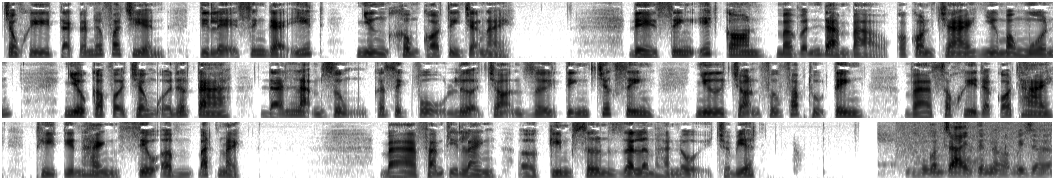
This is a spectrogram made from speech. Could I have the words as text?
Trong khi tại các nước phát triển tỷ lệ sinh đẻ ít nhưng không có tình trạng này để sinh ít con mà vẫn đảm bảo có con trai như mong muốn, nhiều cặp vợ chồng ở nước ta đã lạm dụng các dịch vụ lựa chọn giới tính trước sinh như chọn phương pháp thụ tinh và sau khi đã có thai thì tiến hành siêu âm bắt mạch. Bà Phạm Thị Lành ở Kim Sơn, Gia Lâm, Hà Nội cho biết. con trai tôi là bây giờ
